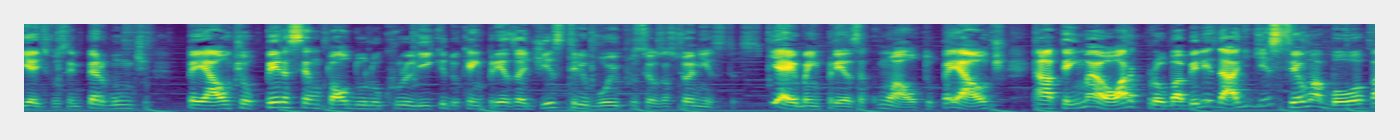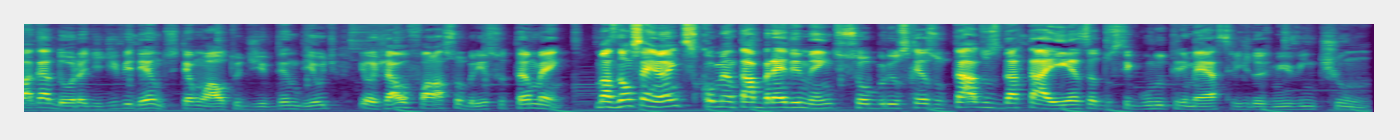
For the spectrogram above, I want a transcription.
E aí, se você me pergunte, payout é o percentual do lucro líquido que a empresa distribui para os seus acionistas. E aí uma empresa com alto payout, ela tem maior probabilidade de ser uma boa pagadora de dividendos, ter um alto dividend yield, e eu já vou falar sobre isso também. Mas não sem antes comentar brevemente sobre os resultados da Taesa do segundo trimestre de 2021.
